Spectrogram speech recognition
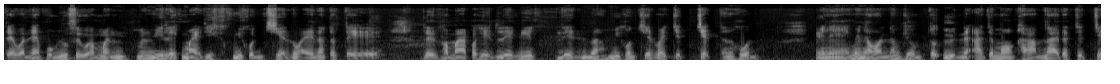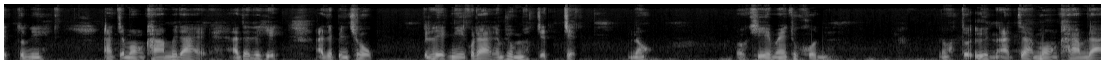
แต่วันนี้ผมรู้สึกว่าเหมือนมันมีเลขใหม่ที่มีคนเขียนไว้นะตั้งแต่เดินเข้ามาก็เห็นเลขนี้เด่นนะมีคนเขียนไว้เจ็ดเจ็ดนะทุกคน ไม่แน่ไม่นอนท่านผู้ชมตัวอื่นเนี่ยอาจจะมองข้ามได้แต่เจ็ดเจ็ดตัวนี้ อาจจะมองข้ามไม่ได้ อาจจะได้เห็นอาจจะเป็นโชคเป็นเลขนี้ก็ได้ท่านผู้ชมเจ็ดเจ็ดเนาะโอเคไหมทุกคน เนาะตัวอื่นอาจจะมองข้ามได้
